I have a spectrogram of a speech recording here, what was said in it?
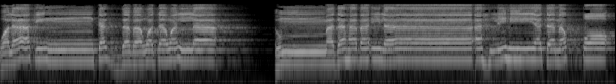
ولكن كذب وتولى. ثم ذهب إلى أهله يتمطى.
